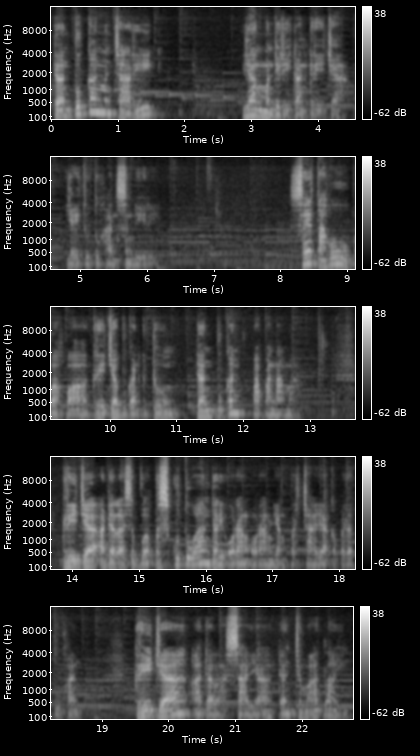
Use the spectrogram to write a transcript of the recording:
dan bukan mencari yang mendirikan gereja, yaitu Tuhan sendiri. Saya tahu bahwa gereja bukan gedung dan bukan papan nama. Gereja adalah sebuah persekutuan dari orang-orang yang percaya kepada Tuhan. Gereja adalah saya dan jemaat lain.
